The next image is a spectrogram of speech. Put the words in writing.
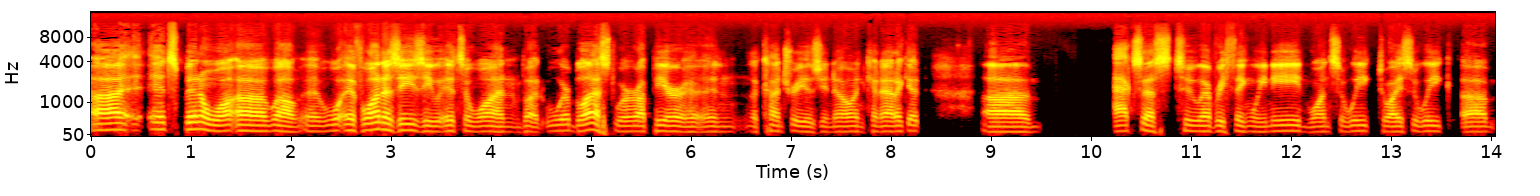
Uh, it's been a uh, well. Uh, if one is easy, it's a one. But we're blessed. We're up here in the country, as you know, in Connecticut. Uh, access to everything we need once a week, twice a week. Um,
